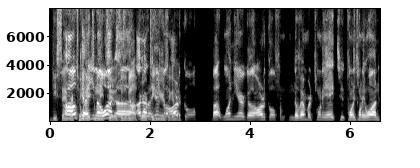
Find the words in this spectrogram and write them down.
December Oh, okay. 2022. You know what? This is Uh, about a, 14 years an ago. article about one year ago. Article from November 28, to 2021,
